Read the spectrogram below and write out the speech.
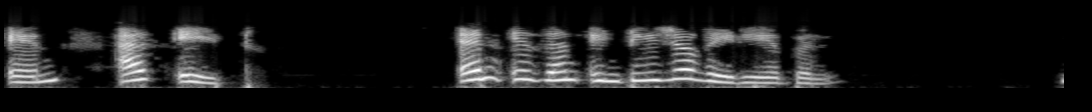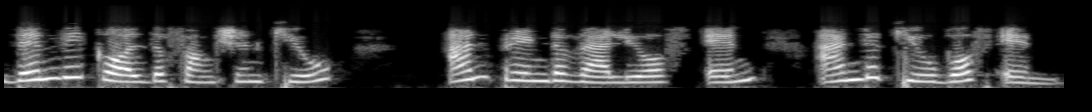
n as 8. n is an integer variable. Then we call the function cube and print the value of n and the cube of n.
